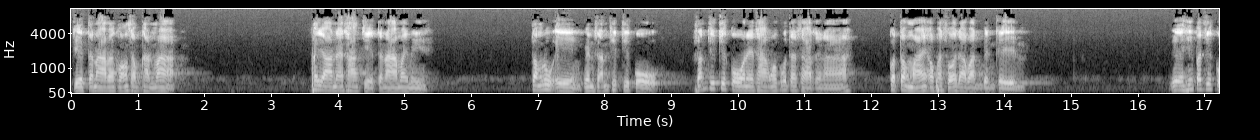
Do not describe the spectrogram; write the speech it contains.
เจตนาเป็นของสำคัญมาก พยานในทางเจตนาไม่มี ต้องรู้เองเป็นสันทิฏฐิโก สันทิฏฐิโกในทางพระพุทธศาสนา ก็ต้องหมายเอาพระสวสดาบันเป็นเกณฑ์เอหิปัจิโก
